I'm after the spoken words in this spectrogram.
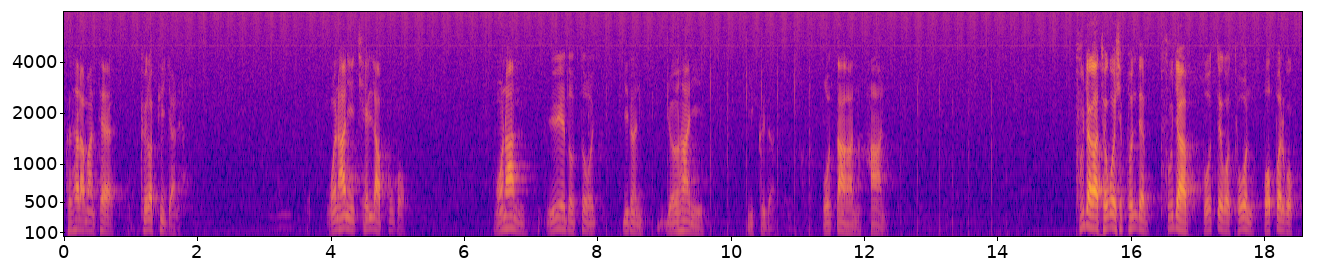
그 사람한테 괴롭히잖아요. 원한이 제일 나쁘고 원한 외에도 또 이런 여한이 있거든. 못다한 한. 부자가 되고 싶은데 부자 못 되고 돈 못 벌고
